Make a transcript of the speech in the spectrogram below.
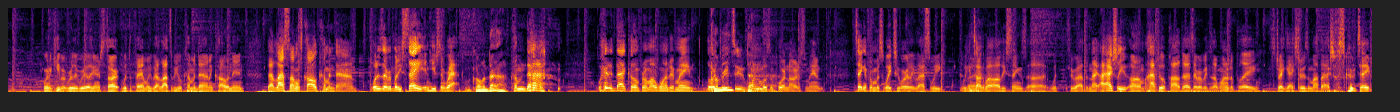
We're going to keep it really real here and start with the family. We've got lots of people coming down and calling in. That last song was called Coming Down. What does everybody say in Houston rap? We're coming down. Coming Down. Where did that come from? I wonder, man. Lord Coming 3 2, one of the most important artists, man. Taken from us way too early last week. We can talk about all these things uh, with throughout the night. I actually um, have to apologize, everybody, because I wanted to play Straight Gangsterism off of actual screw tape.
